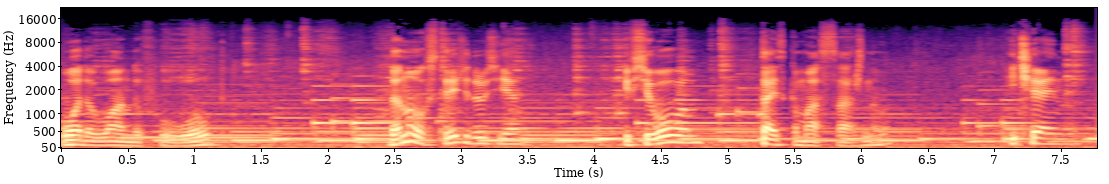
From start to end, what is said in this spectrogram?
What a Wonderful World. До новых встреч, друзья. И всего вам тайско-массажного и чайного.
